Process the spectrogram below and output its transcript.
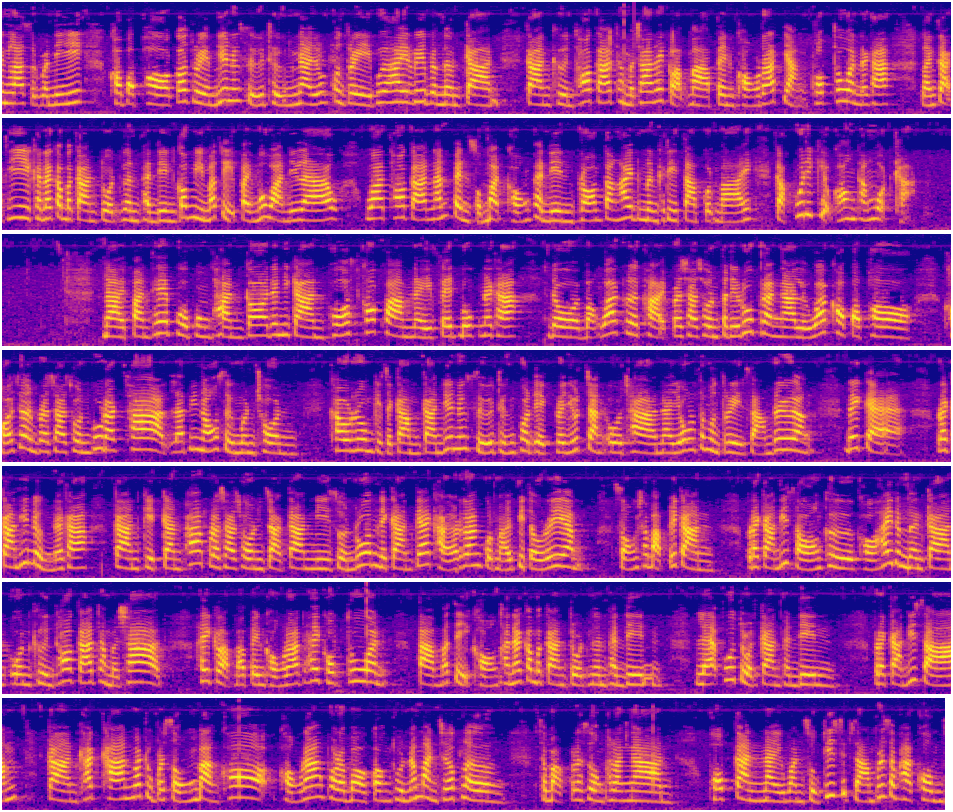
ซึ่งล่าสุดวันนี้คอปพก็เตรียมยื่นหนังสือถึงนายกรัฐมนตรีเพื่อให้รีบดำเนินการ การคืนท่อก๊าซธรรมชาติให้กลับมาเป็นของรัฐอย่างครบถ้วนนะคะ หลังจากที่คณะกรรมการตรวจเงินแผ่นดินก็มีมติไปเมื่อวานนี้แล้ว ว่าท่อก๊าซนั้นเป็นสมบัติของแผ่นดิน พร้อมตั้งให้ดำเนินคดีตามกฎหมาย กับผู้ที่เกี่ยวข้องทั้งหมดค่ะนายปันเทพพัวพงพันธ์ก็ได้มีการโพสต์ข้อความใน Facebook นะคะ โดยบอกว่าเครือข่ายประชาชนปฏิรูปพลังงานหรือว่าคอปพขอเชิญประชาชนผู้รักชาติ และพี่น้องสื่อมวลชน เข้าร่วมกิจกรรมการยื่นหนังสือถึงพลเอกประยุทธ์จันโอชา นายกรัฐมนตรี 3 เรื่อง ได้แก่ประการที่1นงนะคะ การกีดกันภาคประชาชนจากการมีส่วนร่วมในการแก้ไขร่างกฎหมายปิโตรเลียม 2 ฉบับด้วยกัน ประการที่ 2 คือขอให้ดำเนินการโอนคืนท่อก๊าซธรรมชาติ ให้กลับมาเป็นของรัฐให้ครบถ้วน ตามมติของคณะกรรมการตรวจเงินแผ่นดิน และผู้ตรวจการแผ่นดิน ประการที่ 3 การคัดค้านวัตถุประสงค์บางข้อของร่างพรบกองทุนน้ำมันเชื้อเพลิง ฉบับกระทรวงพลังงาน พบกันในวันศุกร์ที่ 13 พฤษภาคม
